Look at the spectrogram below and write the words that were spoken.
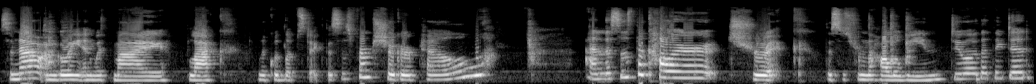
So now I'm going in with my black liquid lipstick. This is from Sugarpill, and this is the color Trick. This is from the Halloween duo that they did.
